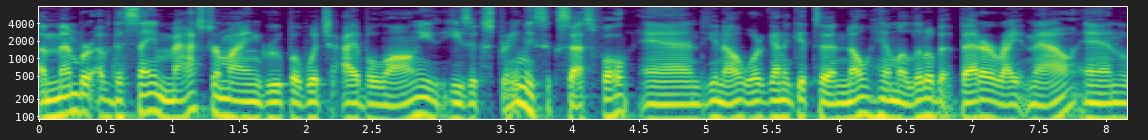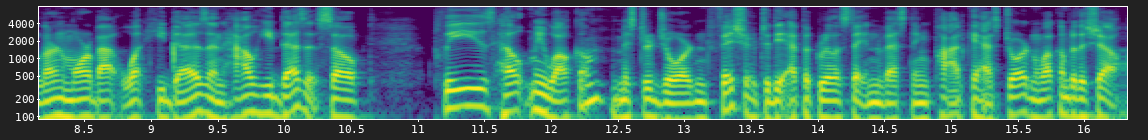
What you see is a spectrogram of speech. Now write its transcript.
a member of the same mastermind group of which I belong. He, he's extremely successful, and you know we're going to get to know him a little bit better right now and learn more about what he does and how he does it. So, please help me welcome Mr. Jordan Fisher to the Epic Real Estate Investing Podcast. Jordan, welcome to the show.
